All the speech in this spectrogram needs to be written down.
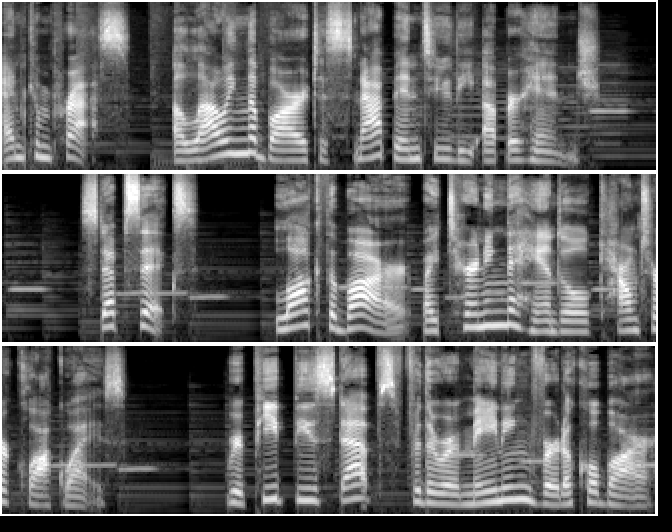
and compress, allowing the bar to snap into the upper hinge. Step 6. Lock the bar by turning the handle counterclockwise. Repeat these steps for the remaining vertical bar.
